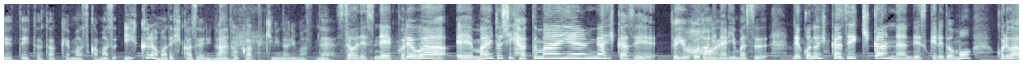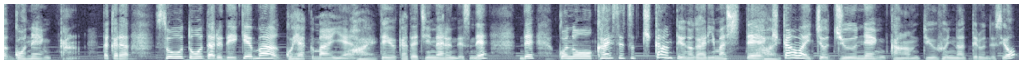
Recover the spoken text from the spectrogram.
えていただけますか。まずいくらまで非課税になるのかって気になりますね。そうですね。これは、えー、毎年100万円が非課税ということになります、はい、でこの非課税期間なんですけれどもこれは5年間だから総トータルでいけば500万円っていう形になるんですね。はい、でこの開設期間っていうのがありまして、はい、期間は一応10年間っていうふうになってるんですよ。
